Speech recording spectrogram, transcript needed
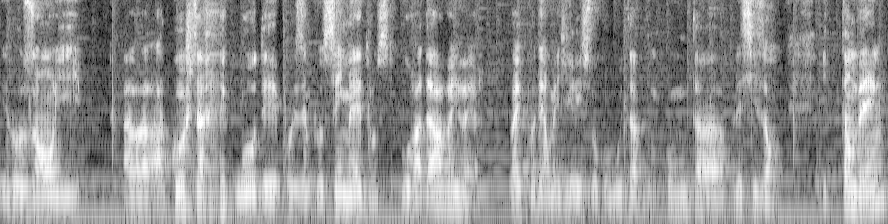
erosão e a, a costa recuou de, por exemplo, 100 metros, o radar vai ver, vai poder medir isso com muita, com muita precisão. E também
